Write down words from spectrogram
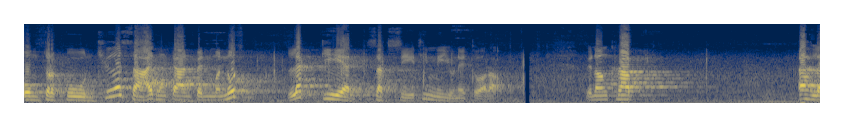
วงตระกูล เชื้อสายของการเป็นมนุษย์ และเกียรติศักดิ์ศรีที่มีอยู่ในตัวเราพี่น้องครับอัลล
